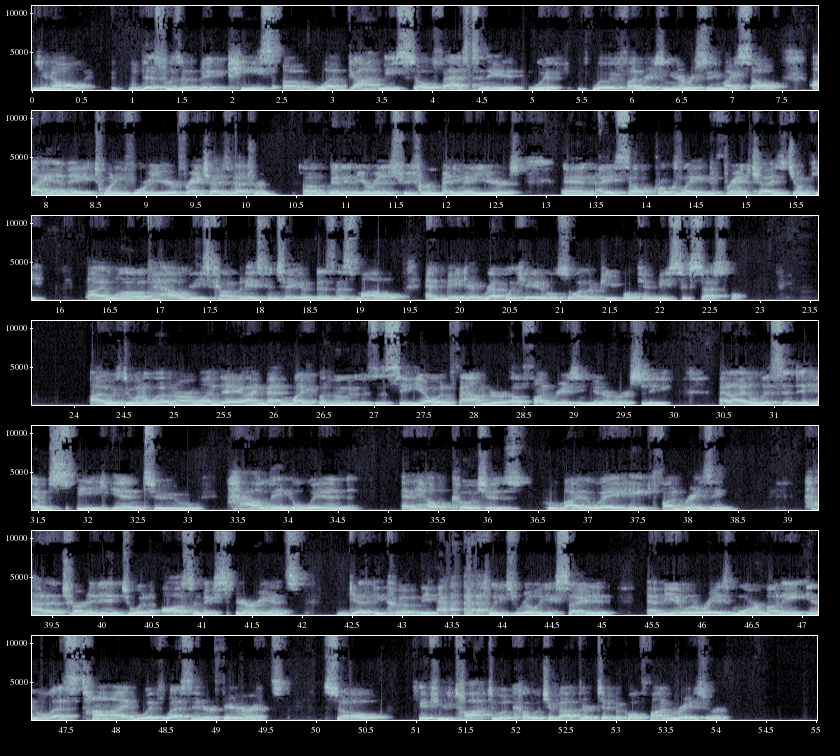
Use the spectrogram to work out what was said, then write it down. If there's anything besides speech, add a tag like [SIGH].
You know, this was a big piece of what got me so fascinated with with fundraising university myself. I am a 24 year franchise veteran. Uh, been in your industry for many many years, and a self proclaimed franchise junkie. I love how these companies can take a business model and make it replicatable so other people can be successful. I was doing a webinar one day. I met Mike Bahun, who's the CEO and founder of Fundraising University. And I listened to him speak into how they go in and help coaches who, by the way, hate fundraising, how to turn it into an awesome experience, get the, co- the athletes really excited, and be able to raise more money in less time with less interference. So if you talk to a coach about their typical fundraiser,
